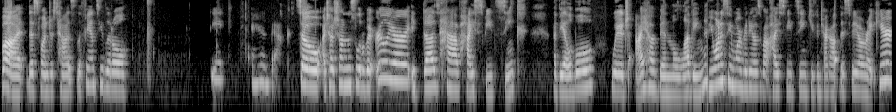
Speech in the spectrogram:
but this one just has the fancy little and back. So I touched on this a little bit earlier. It does have high-speed sync available which I have been loving. If you want to see more videos about high-speed sync, you can check out this video right here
